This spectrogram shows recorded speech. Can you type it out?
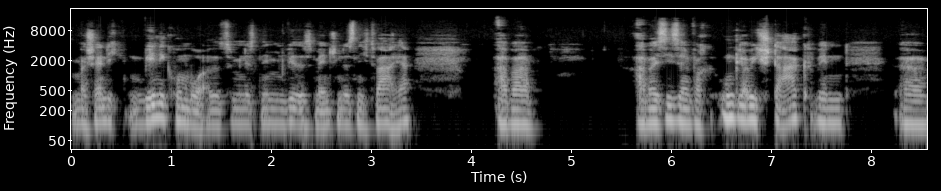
wahrscheinlich wenig Humor, also zumindest nehmen wir als Menschen das nicht wahr, ja. Aber aber es ist einfach unglaublich stark, wenn äh,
